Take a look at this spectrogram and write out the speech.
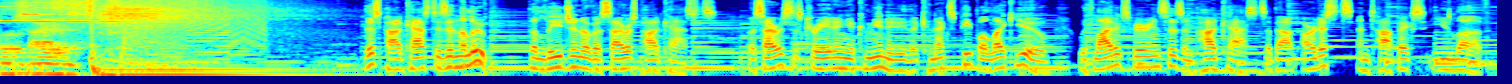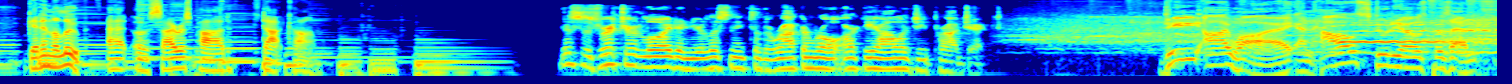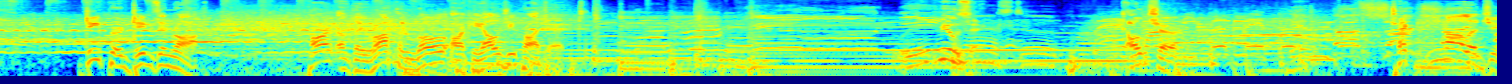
Osiris. This podcast is in the loop, the Legion of Osiris podcasts. Osiris is creating a community that connects people like you with live experiences and podcasts about artists and topics you love. Get in the loop at osirispod.com. This is Richard Lloyd, and you're listening to the Rock and Roll Archaeology Project. DIY and How Studios presents Deeper Digs in Rock, part of the Rock and Roll Archaeology Project. Music, culture, technology,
